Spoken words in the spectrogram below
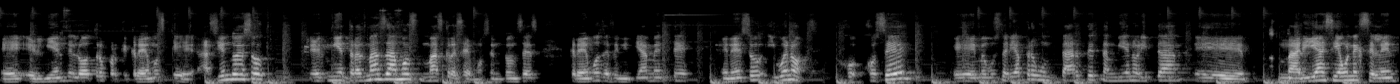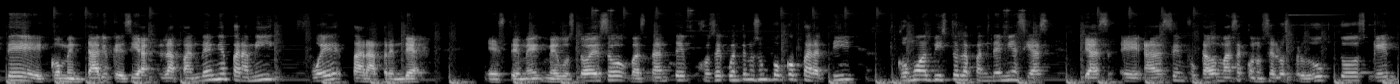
eh, el bien del otro, porque creemos que haciendo eso, eh, mientras más damos, más crecemos. Entonces, creemos definitivamente en eso. Y bueno, José, me gustaría preguntarte también ahorita, María hacía un excelente comentario que decía, la pandemia para mí fue para aprender. Este, me, me, gustó eso bastante. José, cuéntanos un poco para ti, ¿cómo has visto la pandemia? Si has, te has, eh, has enfocado más a conocer los productos, qué,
